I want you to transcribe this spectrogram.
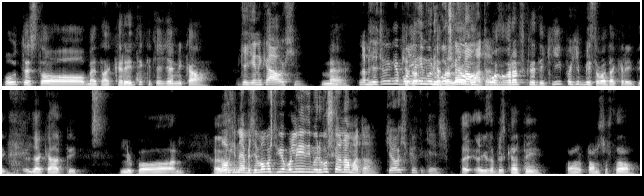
ούτε στο Metacritic και γενικά. Και γενικά όχι. Ναι. Να πιστευτούμε πιο Και πολύ το- δημιουργούς και το και λέω εγώ ονόματα. που έχω γράψει κριτική που έχει μπει στο Metacritic για κάτι. Λοιπόν. εδώ- Όχι, να εμπιστευόμαστε πιο πολύ δημιουργούς και ονόματα. Και όχι κριτικές. Ε, Έχεις να πεις κάτι πάνω, πάνω σε αυτό;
